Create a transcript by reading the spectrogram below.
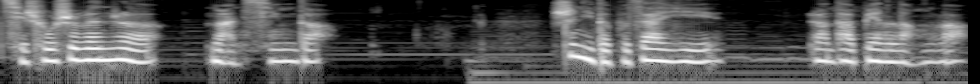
起初是温热暖心的，是你的不在意让它变冷了。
